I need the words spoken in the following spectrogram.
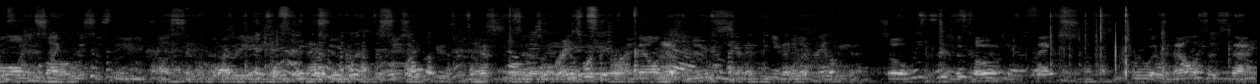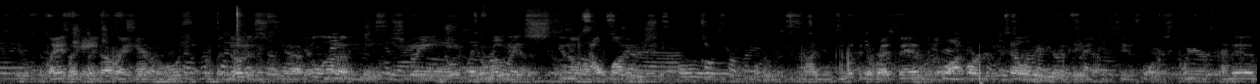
along the cycle, this is the, uh, cyclical variation. So there's a break, and now there's new equilibrium. So the code thinks through its analysis that land change right here. But notice, you get a lot of strange, erroneous, you know, outliers. You look at the red band, it's a lot harder to tell. So you can see this one square, and then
